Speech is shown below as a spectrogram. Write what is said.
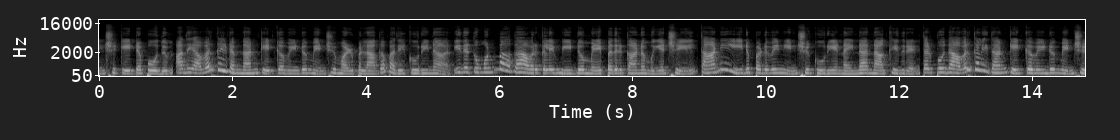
என்று கேட்டபோதும் அதை அவர்களிடம்தான் கேட்க வேண்டும் என்று மழுப்பலாக பதில் கூறினார். இதற்கு முன்பாக அவர் அவர்களை மீண்டும் இணைப்பதற்கான முயற்சியில் தானே ஈடுபடுவேன் என்று கூறிய நைனா நாகேந்திரன் தற்போது அவர்களை தான் கேட்க வேண்டும் என்று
